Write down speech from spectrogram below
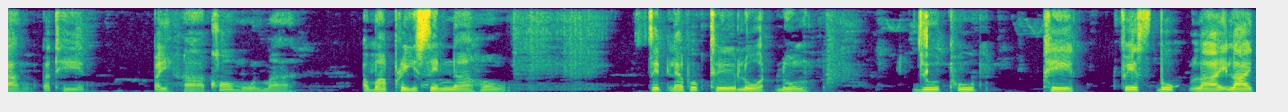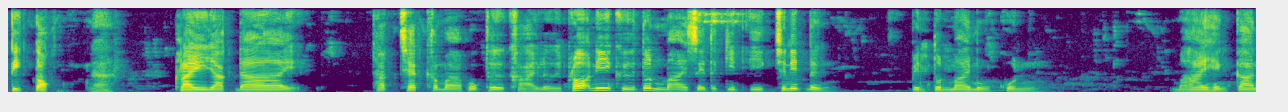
ต่างประเทศ ไปหาข้อมูลมา เอามาพรีเซนต์หน้าห้อง เสร็จแล้วพวกเธอโหลดลง YouTube เพจ Facebook ไลน์ไลน์ TikTok นะ ใครอยากได้ทักแชทเข้ามาพวกเธอขายเลย เพราะนี่คือต้นไม้เศรษฐกิจอีกชนิดหนึ่ง เป็นต้นไม้มงคล ไม้แห่งการ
